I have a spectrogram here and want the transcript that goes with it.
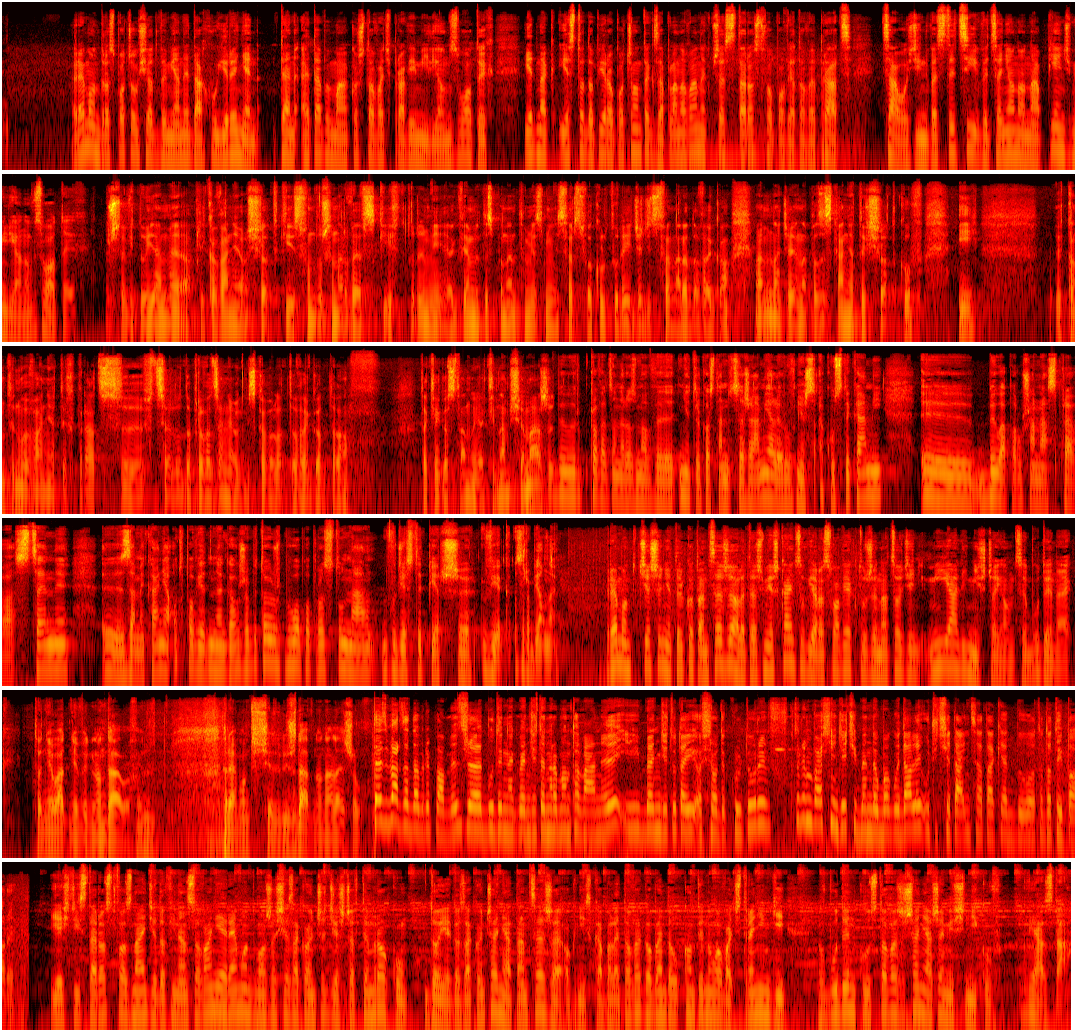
Remont rozpoczął się od wymiany dachu i rynien. Ten etap ma kosztować prawie milion złotych. Jednak jest to dopiero początek zaplanowanych przez Starostwo Powiatowe prac. Całość inwestycji wyceniono na 5 milionów złotych. Przewidujemy aplikowanie o środki z funduszy norweskich, którymi, jak wiemy, dysponentem jest Ministerstwo Kultury i Dziedzictwa Narodowego. Mamy nadzieję na pozyskanie tych środków i kontynuowanie tych prac y, w celu doprowadzenia ogniska balotowego do takiego stanu, jaki nam się marzy. Były prowadzone rozmowy nie tylko z tancerzami, ale również z akustykami. Yy, Była poruszana sprawa sceny, yy, zamykania odpowiedniego, żeby to już było po prostu na XXI wiek zrobione. Remont cieszy nie tylko tancerzy, ale też mieszkańców Jarosławia, którzy na co dzień mijali niszczejący budynek. To nieładnie wyglądało. Remont się już dawno należał. To jest bardzo dobry pomysł, że budynek będzie ten remontowany i będzie tutaj ośrodek kultury, w którym właśnie dzieci będą mogły dalej uczyć się tańca, tak jak było to do tej pory. Jeśli starostwo znajdzie dofinansowanie, remont może się zakończyć jeszcze w tym roku. Do jego zakończenia tancerze ogniska baletowego będą kontynuować treningi w budynku Stowarzyszenia Rzemieślników Gwiazda.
